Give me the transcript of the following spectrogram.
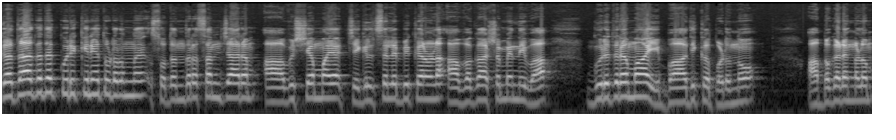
ഗതാഗതക്കുരുക്കിനെ തുടർന്ന് സ്വതന്ത്ര സഞ്ചാരം ആവശ്യമായ ചികിത്സ ലഭിക്കാനുള്ള അവകാശം എന്നിവ ഗുരുതരമായി ബാധിക്കപ്പെടുന്നു. അപകടങ്ങളും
